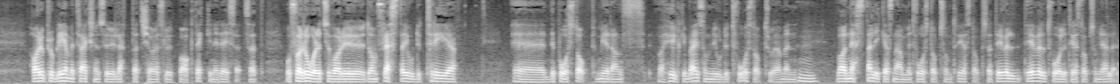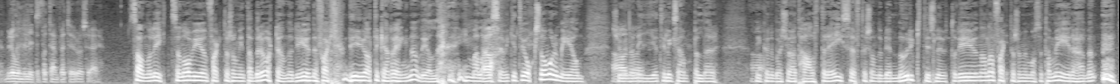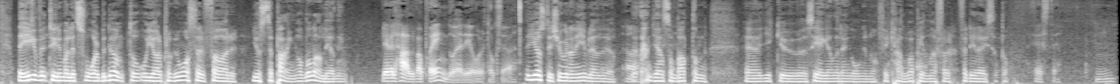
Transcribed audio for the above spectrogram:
har du problem med traction så är det lätt att köra slut bakdäcken i racet. Så att, och förra året så var det ju, de flesta gjorde tre eh, depåstopp medans var Hylkenberg som gjorde två stopp tror jag. Men mm. var nästan lika snabb med två stopp som tre stopp. Så det, är väl, det är väl två eller tre stopp som gäller. Beroende lite på temperatur och sådär. Sannolikt. Sen har vi ju en faktor som vi inte har berört än. Det är ju, det, det är ju att det kan regna en del i Malaysia. Ja. Vilket vi också har varit med om 2009 ja, till exempel. Där ja. vi kunde bara köra ett halvt race eftersom det blev mörkt till slut. Och Det är ju en annan faktor som vi måste ta med i det här. Men det är ju tydligen väldigt svårbedömt att, att göra prognoser för just Sepang av någon anledning blev väl halva poäng då det året också? Ja. Just det, 2009 blev det det. Ja. Jenson Button eh, gick ju segrande den gången och fick halva pinnar för, för det racet. Då. Just det. Mm.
